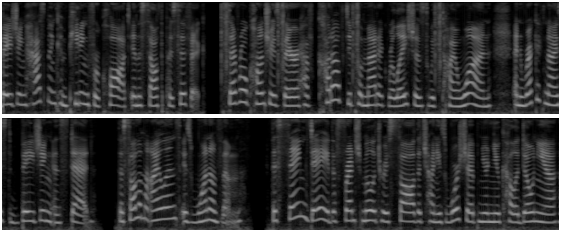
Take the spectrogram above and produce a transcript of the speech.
Beijing has been competing for clout in the South Pacific. Several countries there have cut off diplomatic relations with Taiwan and recognized Beijing instead. The Solomon Islands is one of them. The same day the French military saw the Chinese warship near New Caledonia,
